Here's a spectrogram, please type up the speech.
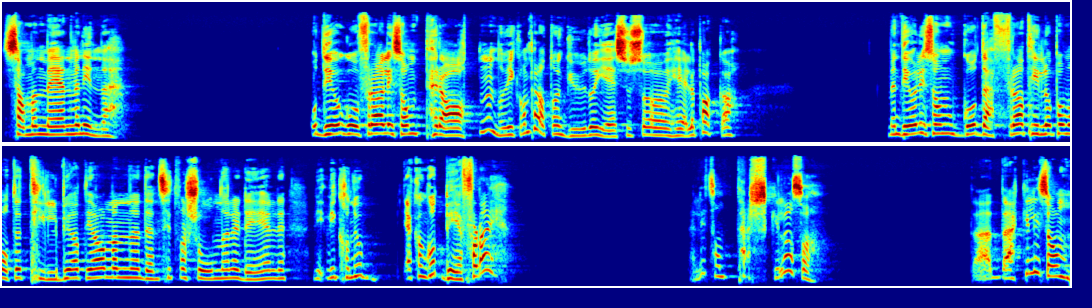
sammen med en venninne. Og det å gå fra liksom praten Og vi kan prate om Gud og Jesus og hele pakka. Men det å liksom gå derfra til å på en måte tilby at ja, men den situasjonen eller det eller, vi, vi kan jo, Jeg kan godt be for deg. Det er litt sånn terskel, altså. Det er, det er ikke liksom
